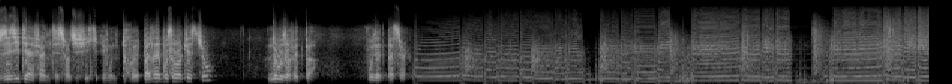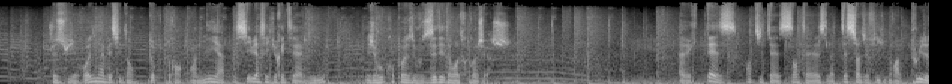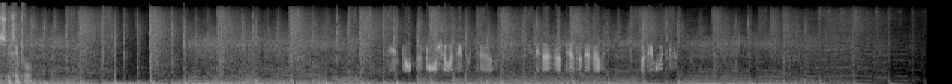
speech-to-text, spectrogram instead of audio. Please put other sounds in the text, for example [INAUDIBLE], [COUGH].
Vous hésitez à faire une thèse scientifique et vous ne trouvez pas de réponse à vos questions Ne vous en faites pas. Vous n'êtes pas seul. Je suis Ronnie Abessidan, doctorant en IA et cybersécurité à Lille, et je vous propose de vous aider dans votre recherche. Avec thèse, antithèse, synthèse, la thèse scientifique n'aura plus de secret pour vous.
